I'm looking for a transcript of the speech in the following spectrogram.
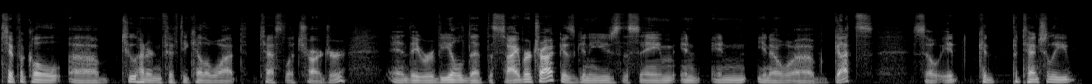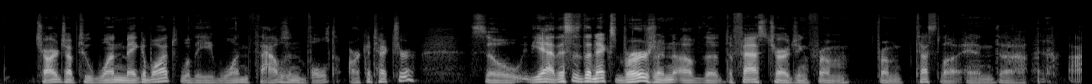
typical uh, 250 kilowatt Tesla charger, and they revealed that the Cybertruck is going to use the same in in you know uh, guts, so it could potentially charge up to one megawatt with a 1,000 volt architecture. So yeah, this is the next version of the the fast charging from from Tesla, and uh, I,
